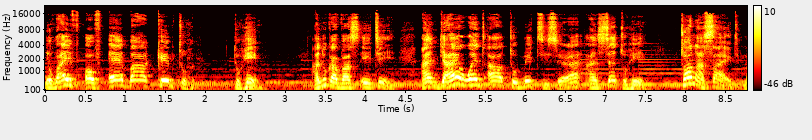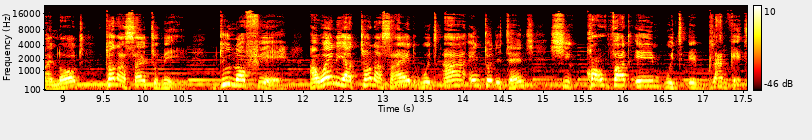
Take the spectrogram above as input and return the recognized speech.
the wife of Eber, came to, to him. And look at verse 18. And Jael went out to meet Sisera and said to him, Turn aside, my lord, turn aside to me. Do not fear. And when he had turned aside with her into the tent, she covered him with a blanket.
